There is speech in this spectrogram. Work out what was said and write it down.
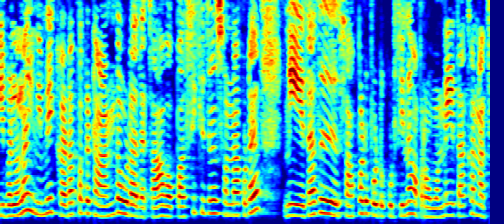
இவளெல்லாம் இனிமே கடப்பக்கட்ட அண்ட விடாதக்கா. அவ பசிக்குதே சொன்னா கூட நீ ஏதாவது சாப்பாடு போட்டு கொடுத்தீங்கன்னா அப்புறம் உன்னைய தாக்கா நான்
